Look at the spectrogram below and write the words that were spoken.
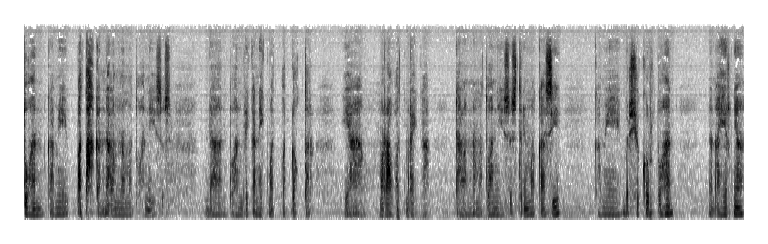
Tuhan kami patahkan dalam nama Tuhan Yesus. Dan Tuhan berikan hikmat buat dokter yang merawat mereka dalam nama Tuhan Yesus. Terima kasih. Kami bersyukur Tuhan. Dan akhirnya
